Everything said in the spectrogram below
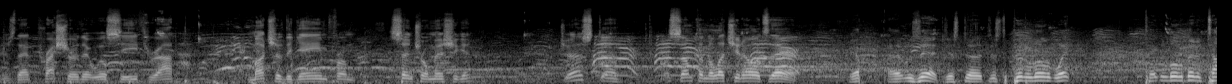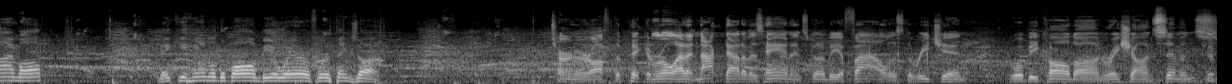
There's that pressure that we'll see throughout much of the game from Central Michigan. Just uh, something to let you know it's there. Yep, that was it. Just to, just to put a little weight, take a little bit of time off. Make you handle the ball and be aware of where things are. Turner off the pick and roll had it knocked out of his hand, and it's going to be a foul as the reach in will be called on Rayshawn Simmons.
